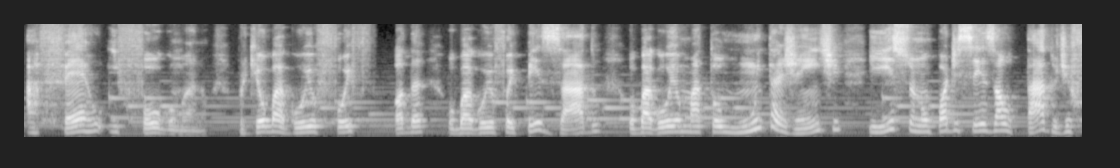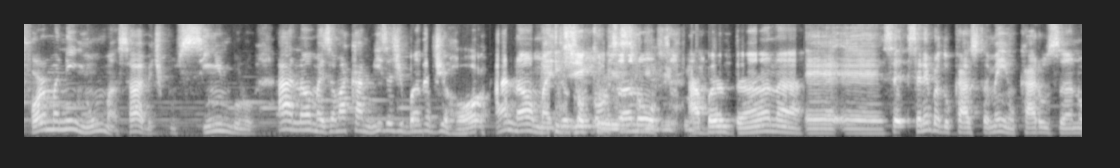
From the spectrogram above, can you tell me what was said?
a ferro e fogo, mano. Porque o bagulho foi foda, o bagulho foi pesado, o bagulho matou muita gente e isso não pode ser exaltado de forma nenhuma, sabe? Tipo, símbolo. Ah, não, mas é uma camisa de banda de rock. Ah, não, mas eu só tô usando isso, a bandana. Você é, é... lembra do caso também? Um cara usando,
